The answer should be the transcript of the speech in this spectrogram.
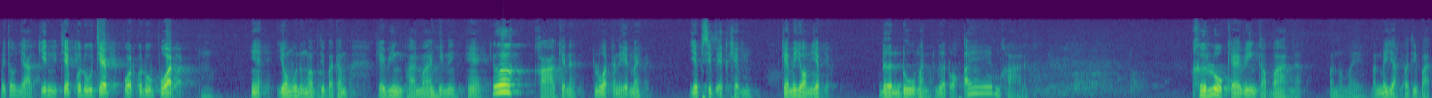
ไม่ต้องอยากกิน เจ็บก็ดูเจ็บ ปวดก็ดูปวด เนี่ยโยมผู้หนึ่งมาปฏิบัติธรรมแกวิ่งผ่านม้าหินนี่แหกเออขาแกนะลวดนั่นเห็นไหมเย็บสิบเอ็ดเข็ม แกไม่ยอมเย็บ เดินดูมันเลือดออกเต็มขาเลยคือลูกแกวิ่งกลับบ้านนะมันทำไมมันไม่อยากปฏิบัติ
